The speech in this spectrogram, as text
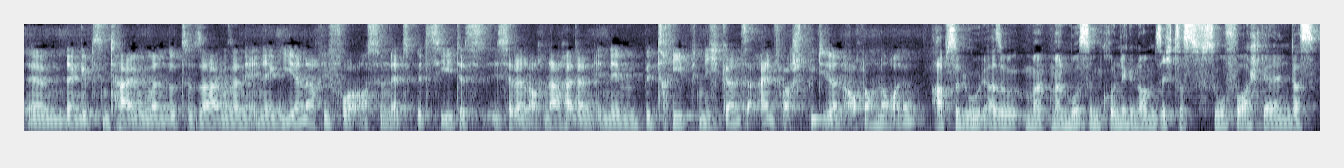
Ähm, dann gibt es einen Teil, wo man sozusagen seine Energie ja nach wie vor aus dem Netz bezieht. Das ist ja dann auch nachher dann in dem Betrieb nicht ganz einfach. Spielt die dann auch noch eine Rolle? Absolut. Also man, man muss im Grunde genommen sich das so vorstellen, dass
